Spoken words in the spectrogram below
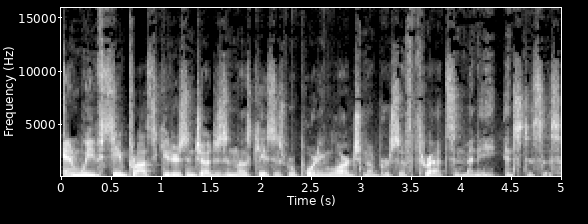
And we've seen prosecutors and judges in those cases reporting large numbers of threats in many instances.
